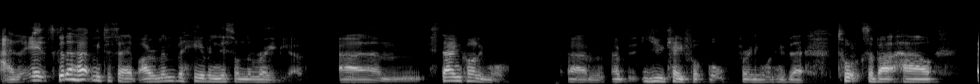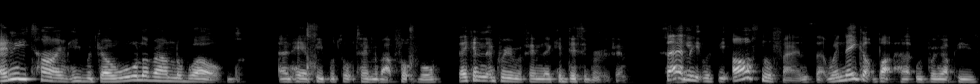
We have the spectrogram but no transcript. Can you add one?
and it's going to hurt me to say it, but I remember hearing this on the radio. Um, Stan Collymore, um, UK football for anyone who's there, talks about how anytime he would go all around the world and hear people talk to him about football, they can agree with him, they can disagree with him. Sadly, it was the Arsenal fans that when they got butthurt would bring up his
